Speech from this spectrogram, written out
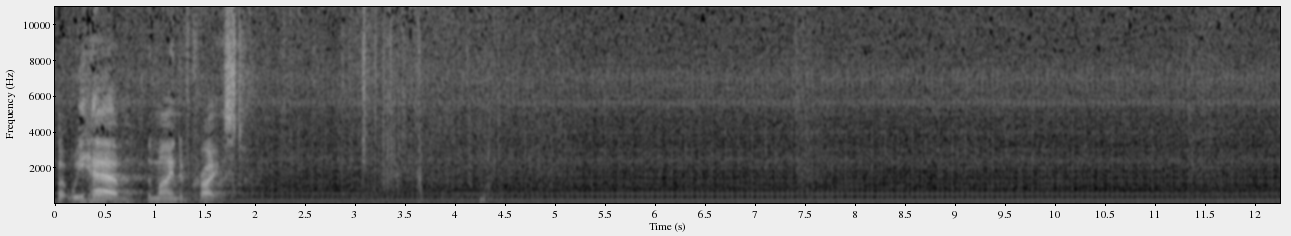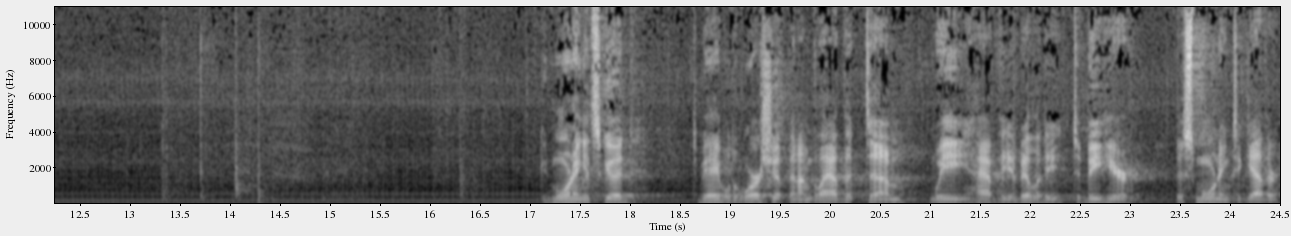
But we have the mind of Christ. Good morning. It's good to be able to worship, and I'm glad that um, we have the ability to be here this morning together.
